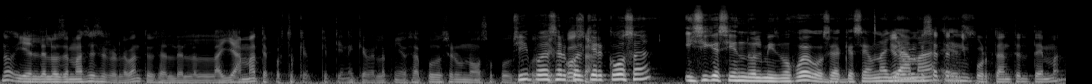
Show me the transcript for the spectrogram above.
No, y el de los demás es irrelevante. O sea, el de la, la llama, te he puesto que, que tiene que ver la piña. O sea, pudo ser un oso, pudo Sí, puede ser cualquier cosa y sigue siendo el mismo juego. O sea, que sea una yo llama... no creo que sea tan es- importante el tema.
